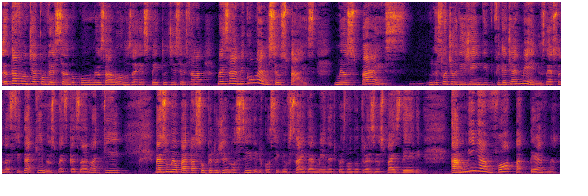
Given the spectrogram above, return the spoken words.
eu estava um dia conversando com meus alunos a respeito disso, eles falaram, mas Armin, como eram os seus pais? Meus pais, eu sou de origem, de, filha de armênios, né? Sou nascida aqui, meus pais casaram aqui. Mas o meu pai passou pelo genocídio, ele conseguiu sair da Armênia, depois mandou trazer os pais dele. A minha avó paterna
